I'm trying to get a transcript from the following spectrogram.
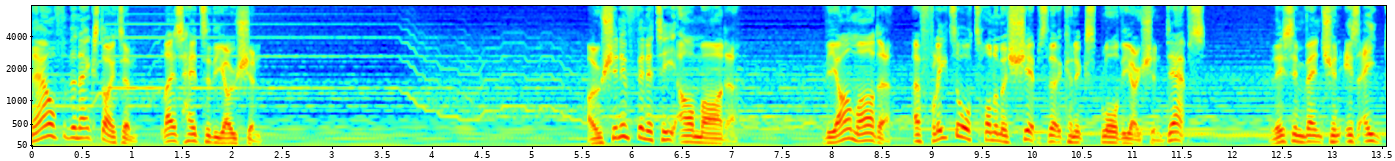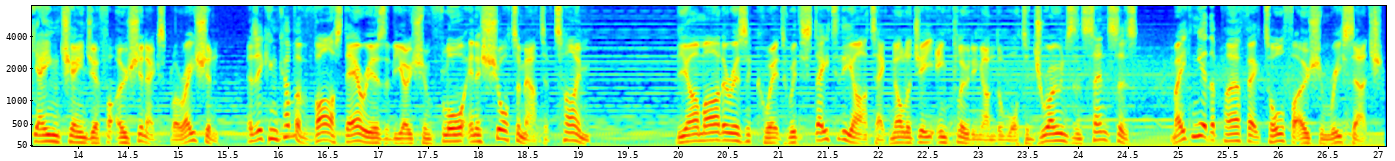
Now for the next item, let's head to the ocean. Ocean Infinity Armada The Armada, a fleet of autonomous ships that can explore the ocean depths. This invention is a game changer for ocean exploration, as it can cover vast areas of the ocean floor in a short amount of time. The Armada is equipped with state-of-the-art technology including underwater drones and sensors, making it the perfect tool for ocean research.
